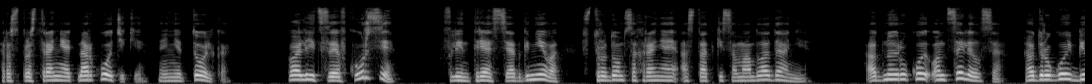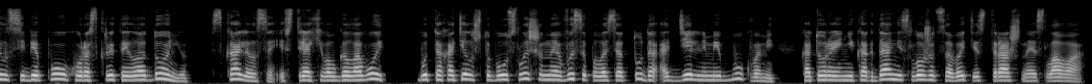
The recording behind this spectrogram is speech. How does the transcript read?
распространять наркотики, и не только. Полиция в курсе? Флинн трясся от гнева, с трудом сохраняя остатки самообладания. Одной рукой он целился, а другой бил себе по уху раскрытой ладонью, скалился и встряхивал головой, будто хотел, чтобы услышанное высыпалось оттуда отдельными буквами, которые никогда не сложатся в эти страшные слова.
